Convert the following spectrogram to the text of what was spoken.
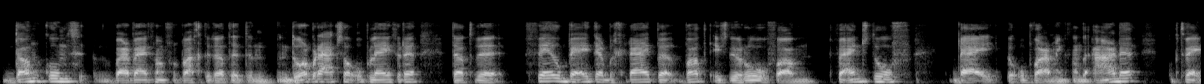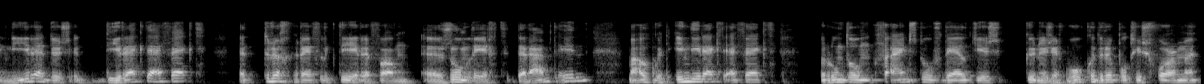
dan komt waar wij van verwachten dat het een, een doorbraak zal opleveren. Dat we veel beter begrijpen wat is de rol van fijnstof bij de opwarming van de aarde. Op twee manieren. Dus het directe effect, het terugreflecteren van uh, zonlicht de ruimte in. Maar ook het indirecte effect. Rondom fijnstofdeeltjes kunnen zich wolkendruppeltjes vormen.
